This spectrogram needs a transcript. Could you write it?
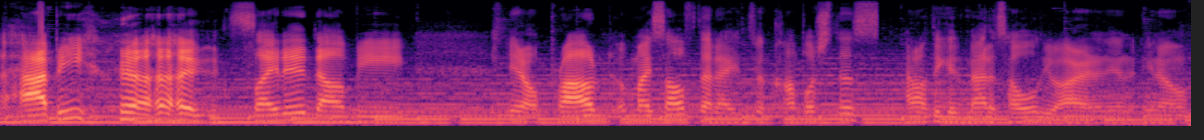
happy, excited. I'll be you know, proud of myself that I accomplished this. I don't think it matters how old you are, and you know,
